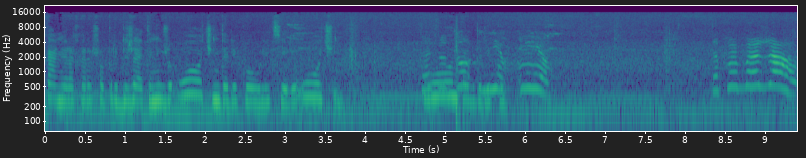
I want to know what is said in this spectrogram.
Камера хорошо приближает. Они уже очень далеко улетели. Очень. Вон как далеко. Им, им. Да побежал.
